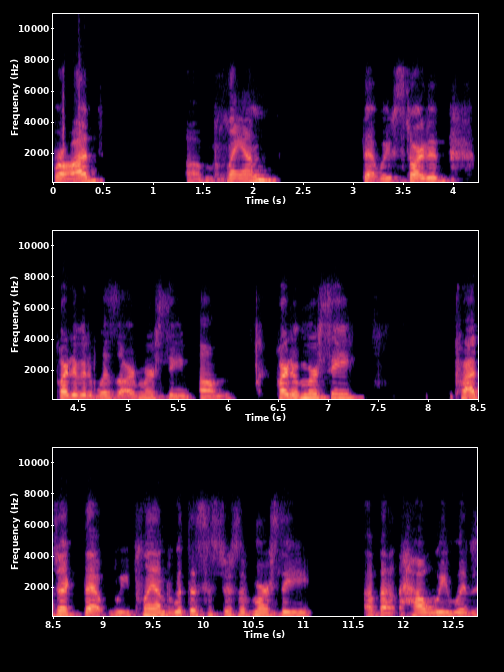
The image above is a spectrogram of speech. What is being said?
broad um, plan that we've started. Part of it was our Mercy, um, Heart of Mercy project that we planned with the Sisters of Mercy about how we would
